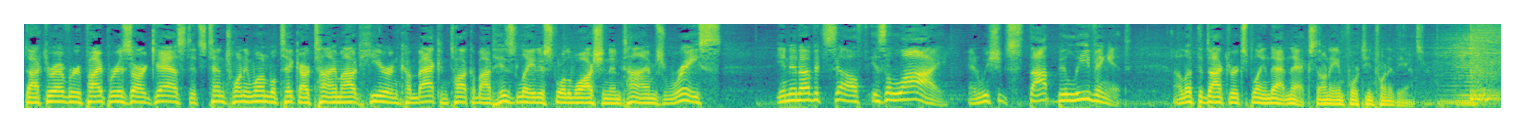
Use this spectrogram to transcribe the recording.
Dr. Everett Piper is our guest. It's 1021. We'll take our time out here and come back and talk about his latest for the Washington Times. Race, in and of itself, is a lie, and we should stop believing it. I'll let the doctor explain that next on AM 1420 The Answer.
